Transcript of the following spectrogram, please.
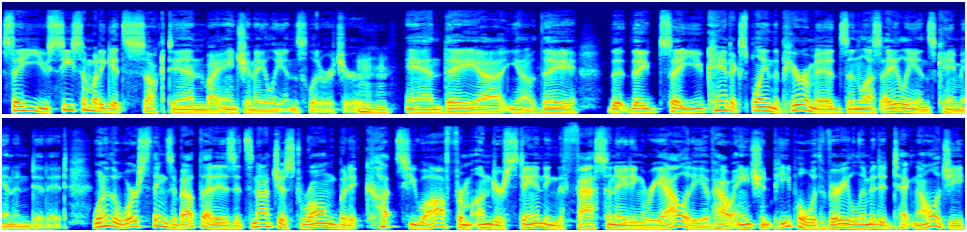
say you see somebody get sucked in by ancient aliens literature and they uh, you know they they they say you can't explain the pyramids unless aliens came in and did it. One of the worst things about that is it's not just wrong but it cuts you off from understanding the fascinating reality of how ancient people with very limited technology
